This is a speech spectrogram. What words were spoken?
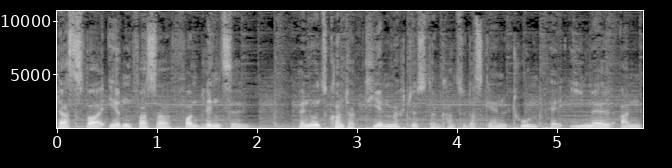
Das war Irgendwasser von Blinzeln. Wenn du uns kontaktieren möchtest, dann kannst du das gerne tun per E-Mail an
